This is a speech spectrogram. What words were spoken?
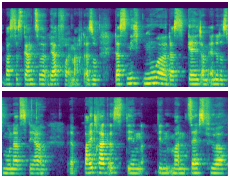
was das Ganze wertvoll macht. Also, dass nicht nur das Geld am Ende des Monats der äh, Beitrag ist, den, den man selbst für,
